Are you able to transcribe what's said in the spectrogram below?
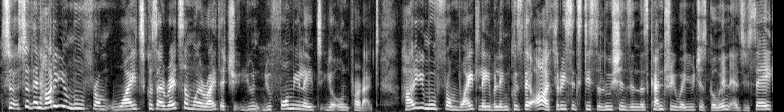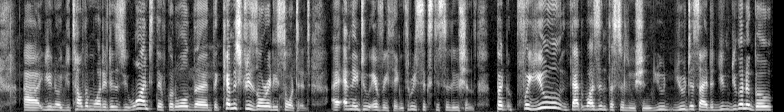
So so then how do you move from white because I read somewhere right that you, you you formulate your own product. How do you move from white labeling because there are 360 solutions in this country where you just go in as you say uh, you know you tell them what it is you want they've got all the the chemistry is already sorted uh, and they do everything 360 solutions. But for you that wasn't the solution. You you decided you you're going to go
